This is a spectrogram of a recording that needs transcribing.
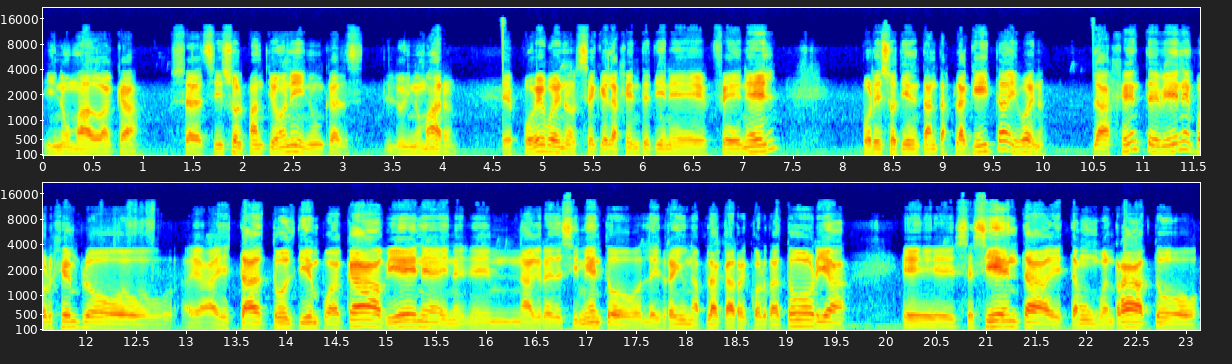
inhumado acá. O sea, se hizo el panteón y nunca lo inhumaron. Después, bueno, sé que la gente tiene fe en él, por eso tiene tantas plaquitas y bueno, la gente viene, por ejemplo, eh, está todo el tiempo acá, viene en, agradecimiento, le trae una placa recordatoria, eh, se sienta, está un buen rato,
